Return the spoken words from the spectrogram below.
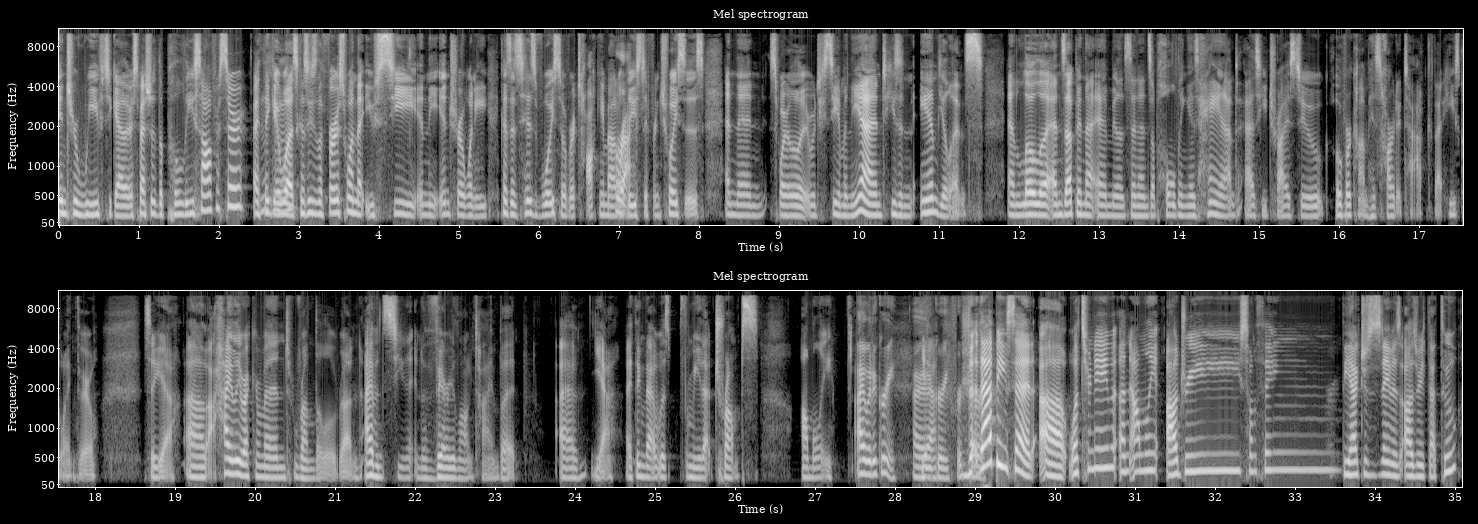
interweave together, especially the police officer. I think it Mm-hmm. was because he's the first one that you see in the intro when he because it's his voiceover talking about all these different choices, and then spoiler alert, when you see him in the end, he's in an ambulance, and Lola ends up in that ambulance and ends up holding his hand as he tries to overcome his heart attack that he's going through. So yeah, uh, I highly recommend Run Lola Run. I haven't seen it in a very long time, but uh, yeah, I think that was for me that trumps Amelie. I would agree. I yeah. agree for Th- sure. that being said, uh, what's her name? An Amelie Audrey something. The actress's name is Audrey Tautou.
